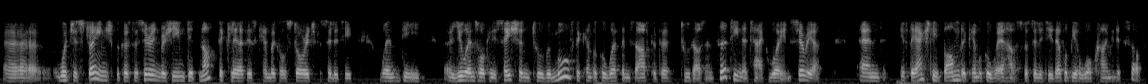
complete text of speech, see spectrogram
uh, which is strange because the Syrian regime did not declare this chemical storage facility when the UN's organization to remove the chemical weapons after the 2013 attack were in Syria. And if they actually bombed a chemical warehouse facility, that would be a war crime in itself.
